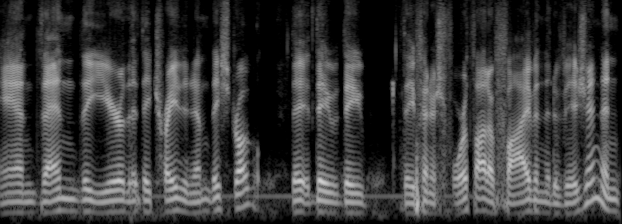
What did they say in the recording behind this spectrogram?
and then the year that they traded him, they struggled. They they they they finished fourth out of five in the division, and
